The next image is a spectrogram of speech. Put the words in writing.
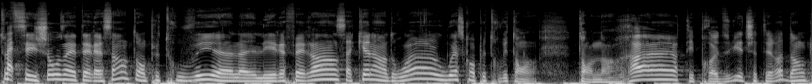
Toutes ces choses intéressantes, on peut trouver euh, la- les références, à quel endroit, où est-ce qu'on peut trouver ton, ton horaire, tes produits, etc. Donc,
